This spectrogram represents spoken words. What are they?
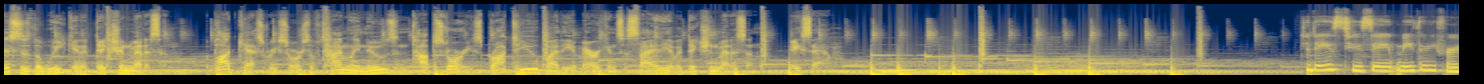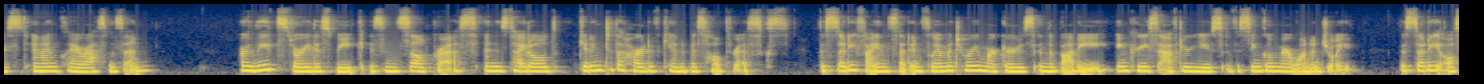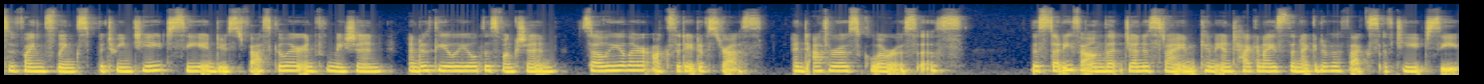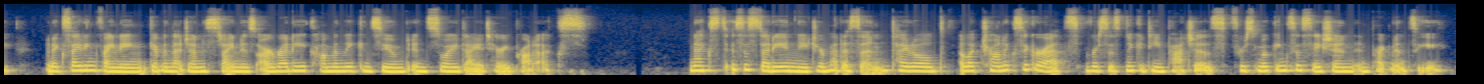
This is The Week in Addiction Medicine, a podcast resource of timely news and top stories brought to you by the American Society of Addiction Medicine, ASAM. Today is Tuesday, May 31st, and I'm Claire Rasmussen. Our lead story this week is in Cell Press and is titled Getting to the Heart of Cannabis Health Risks. The study finds that inflammatory markers in the body increase after use of a single marijuana joint. The study also finds links between THC induced vascular inflammation, endothelial dysfunction, cellular oxidative stress, and atherosclerosis. The study found that genistein can antagonize the negative effects of THC, an exciting finding given that genistein is already commonly consumed in soy dietary products. Next is a study in Nature Medicine titled Electronic Cigarettes versus Nicotine Patches for Smoking Cessation in Pregnancy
